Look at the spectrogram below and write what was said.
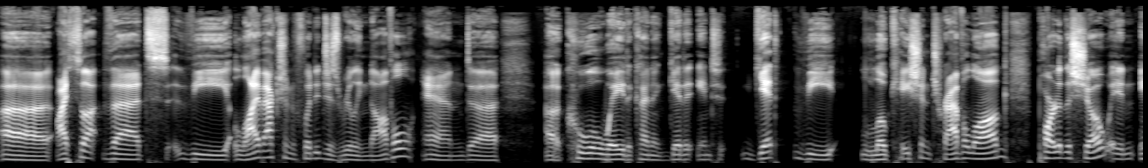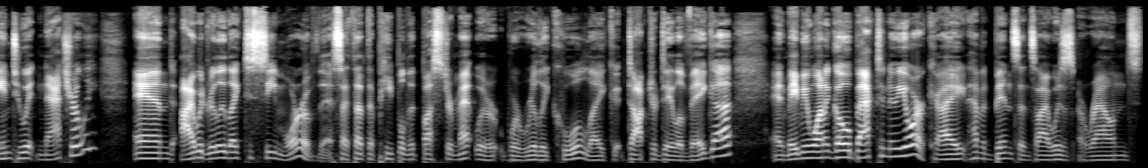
Uh, I thought that the live action footage is really novel and uh, a cool way to kind of get it into get the location travelogue part of the show in, into it naturally. And I would really like to see more of this. I thought the people that Buster met were, were really cool, like Dr. De La Vega, and made me want to go back to New York. I haven't been since I was around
